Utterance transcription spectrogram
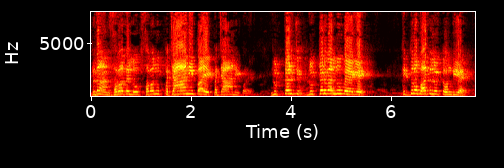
ਵਿਧਾਨ ਸਭਾ ਤੇ ਲੋਕ ਸਭਾ ਨੂੰ ਪਚਾ ਨਹੀਂ ਪਾਏ, ਪਚਾ ਨਹੀਂ ਪਾਏ। ਲੁੱਟਣ ਚ, ਲੁੱਟਣ ਵੱਲ ਨੂੰ ਪੈ ਗਏ। ਕਿੱਧਰੋਂ ਵੱਧ ਲੁੱਟ ਹੁੰਦੀ ਹੈ?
